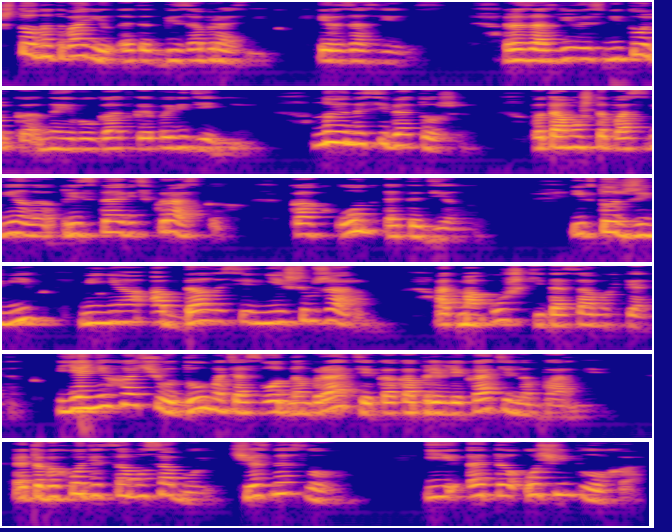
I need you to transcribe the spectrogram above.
что натворил этот безобразник, и разозлилась. Разозлилась не только на его гадкое поведение, но и на себя тоже, потому что посмела представить в красках, как он это делал. И в тот же миг меня обдало сильнейшим жаром, от макушки до самых пяток. Я не хочу думать о сводном брате, как о привлекательном парне. Это выходит само собой, честное слово. И это очень плохо,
